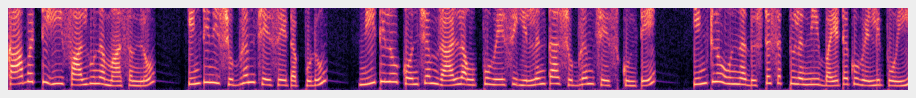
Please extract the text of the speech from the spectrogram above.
కాబట్టి ఈ ఫాల్గుణ మాసంలో ఇంటిని శుభ్రం చేసేటప్పుడు నీటిలో కొంచెం రాళ్ళ ఉప్పు వేసి ఇల్లంతా శుభ్రం చేసుకుంటే ఇంట్లో ఉన్న దుష్టశక్తులన్నీ బయటకు వెళ్ళిపోయి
